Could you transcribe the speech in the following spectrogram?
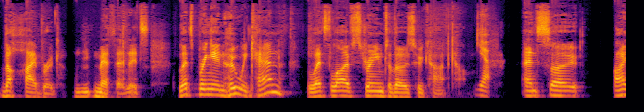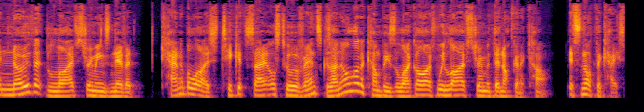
the hybrid method. It's let's bring in who we can, let's live stream to those who can't come. Yeah. And so I know that live streaming's never cannibalized ticket sales to events because I know a lot of companies are like, oh, if we live stream it, they're not going to come it's not the case.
